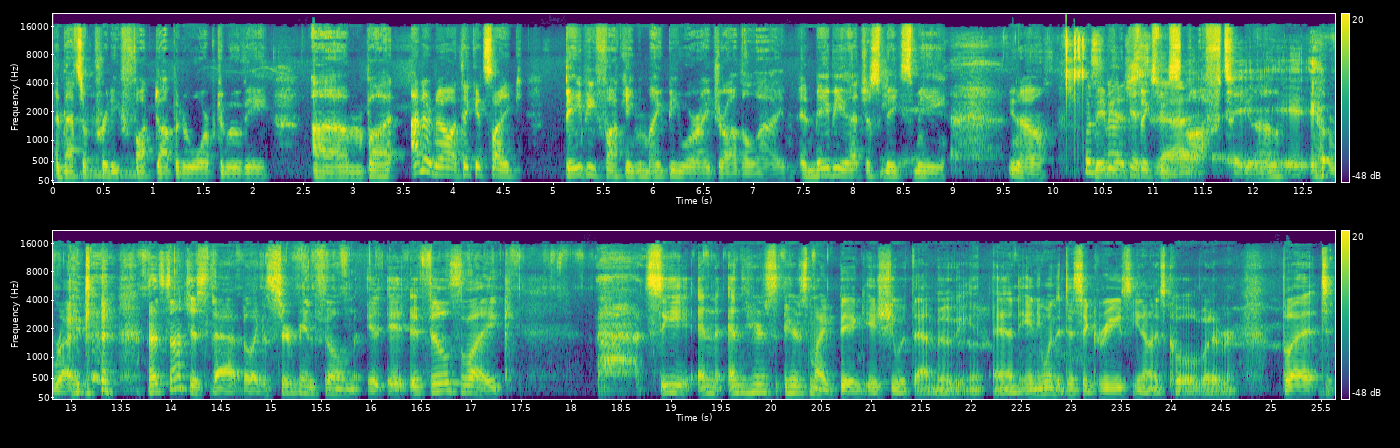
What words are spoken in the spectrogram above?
and that's a pretty fucked up and warped movie. Um, but I don't know. I think it's like baby fucking might be where I draw the line, and maybe that just makes yeah. me you know, well, maybe that just makes that. me soft. You know? It, it, right? That's not just that, but like a Serbian film, it, it, it feels like. See, and and here's here's my big issue with that movie. And anyone that disagrees, you know, is cool, whatever. But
